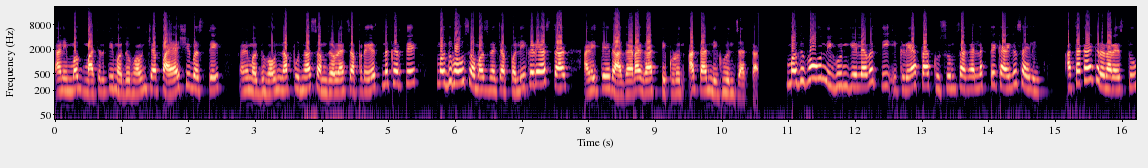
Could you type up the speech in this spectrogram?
आणि मग मात्र ती मधुभाऊंच्या पायाशी बसते आणि मधुभाऊंना पुन्हा समजवण्याचा प्रयत्न करते. मधुभाऊ समजण्याच्या पलीकडे असतात आणि ते रागारागात तिकडून आता निघून जातात. मधुभाऊ निघून गेल्यावरती इकडे आता कुसुम सांगायला लागते काय ग सायली? आता काय करणार आहेस तू?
